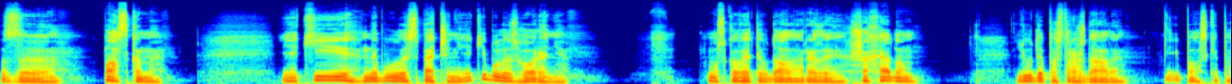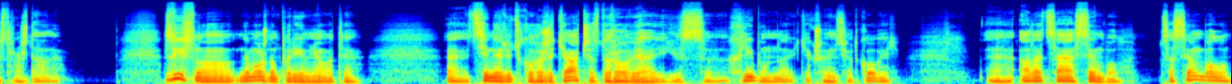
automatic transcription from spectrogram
з пасками, які не були спечені, які були згорені. Московити вдарили шахедом, люди постраждали, і паски постраждали. Звісно, не можна порівнювати ціни людського життя чи здоров'я із хлібом, навіть якщо він святковий. Е, Але це символ. Це символ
